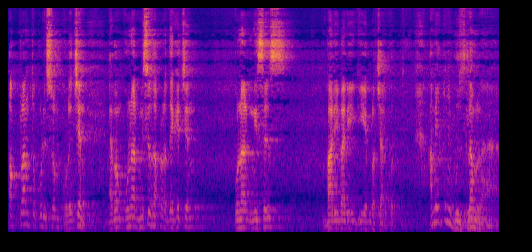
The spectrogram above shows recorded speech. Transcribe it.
অক্লান্ত পরিশ্রম করেছেন এবং ওনার মিসেস আপনারা দেখেছেন ওনার মিসেস বাড়ি বাড়ি গিয়ে প্রচার করতে। আমি একটা বুঝলাম না,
